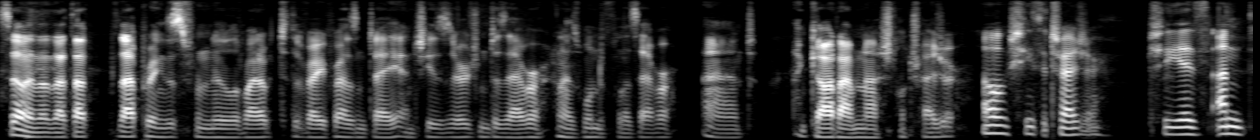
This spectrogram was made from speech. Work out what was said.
So and that that that brings us from Newell right up to the very present day, and she's as urgent as ever and as wonderful as ever, and a goddamn national treasure. Oh, she's a treasure. She is. And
